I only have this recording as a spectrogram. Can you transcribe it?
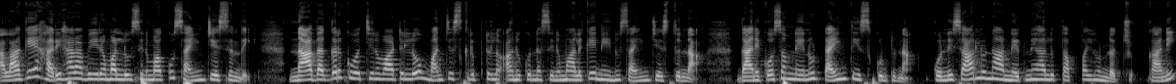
అలాగే హరిహర వీరమల్లు సినిమాకు సైన్ చేసింది. నా దగ్గరకు వచ్చిన వాటిల్లో మంచి స్క్రిప్టులు అనుకున్న సినిమాలకే నేను సైన్ చేస్తున్నా. దానికోసం నేను టైం తీసుకుంటున్నా. కొన్నిసార్లు నా నిర్ణయాలు తప్పై ఉండొచ్చు. కానీ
